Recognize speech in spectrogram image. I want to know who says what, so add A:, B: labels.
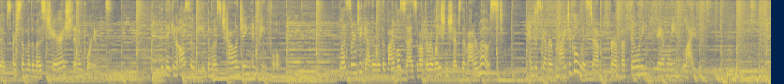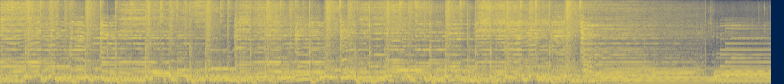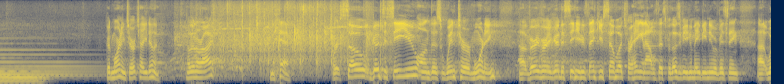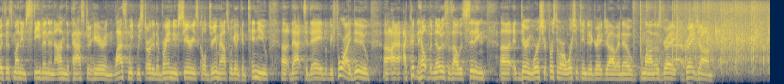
A: are some of the most cherished and important, but they can also be the most challenging and painful. Let's learn together what the Bible says about the relationships that matter most and discover practical wisdom for a fulfilling family life.
B: Good morning, church. How you doing? You doing all right? Man, we're so good to see you on this winter morning. Uh, very, very good to see you. Thank you so much for hanging out with us. For those of you who may be new or visiting uh, with us, my name's Stephen, and I'm the pastor here. And last week we started a brand new series called Dream House. We're going to continue uh, that today. But before I do, uh, I, I, couldn't help but notice as I was sitting uh, during worship. First of all, our worship team did a great job. I know. Come on, that was great. Great job.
